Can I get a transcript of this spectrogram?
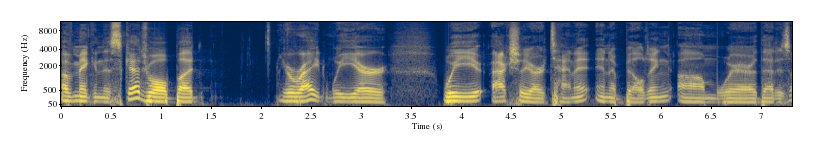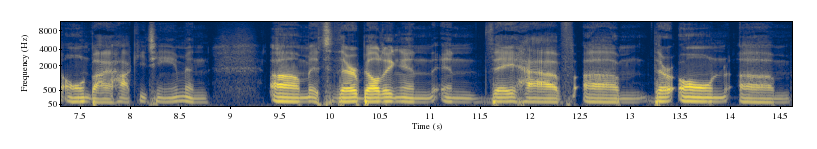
of making this schedule. But you're right. We are we actually are a tenant in a building um, where that is owned by a hockey team and. Um, it's their building, and, and they have um, their own um,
